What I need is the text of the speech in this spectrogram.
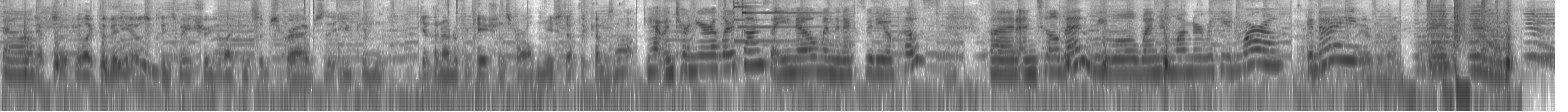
So, Yep, so if you like the videos, please make sure you like and subscribe so that you can get the notifications for all the new stuff that comes out. yeah, and turn your alerts on so that you know when the next video posts. But until then, we will wend and wander with you tomorrow. Good night. Bye everyone.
